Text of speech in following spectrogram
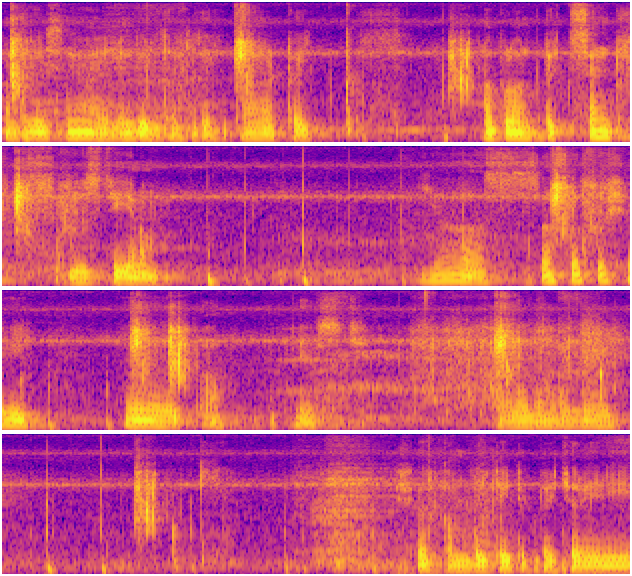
അതിന്റെ കേസിന് ഐലൻഡ് വലുതാക്കിയിട്ട് ഇതാണ് ട്രിക്ക് അപ്പോൾ ട്രിക്സ് ആൻഡ് ട്രിക്സ് യൂസ് ചെയ്യണം. ഷുവർ കംപ്ലീറ്റ് ആയിട്ട് ഇവിടെ ചെറിയ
